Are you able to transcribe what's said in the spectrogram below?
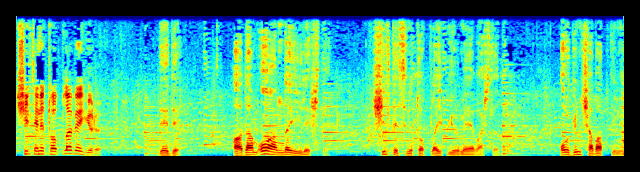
şilteni topla ve yürü. dedi. Adam o anda iyileşti. Şiltesini toplayıp yürümeye başladı. O gün şabat günüydü.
